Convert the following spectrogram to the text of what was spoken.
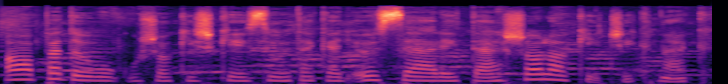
a pedagógusok is készültek egy összeállítással a kicsiknek.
